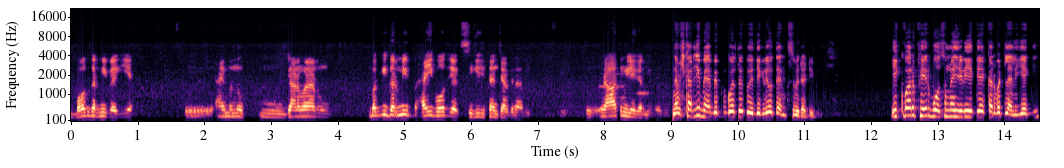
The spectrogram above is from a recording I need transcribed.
ਬਹੁਤ ਗਰਮੀ ਪੈ ਗਈ ਹੈ। ਤੇ ਐ ਮੈਨੂੰ ਜਾਨਵਰਾਂ ਨੂੰ ਬਾਕੀ ਗਰਮੀ ਹੈ ਹੀ ਬਹੁਤ ਜ਼ਿਆਦਾ ਸੀਗੀ ਜੀ ਤਿੰਨ ਚਾਰ ਦਿਨਾਂ ਦੀ। ਤੇ ਰਾਹਤ ਮਿਲੀ ਹੈ ਗਰਮੀ ਤੋਂ ਨਮਸਕਾਰ ਜੀ ਮੈਂ ਬਿਪਨ ਗੋਲ ਤੇ ਤੁਸੀਂ ਦੇਖ ਰਹੇ ਹੋ ਦੈਨਿਕ ਸਵੇਰਾ ਟੀਵੀ ਇੱਕ ਵਾਰ ਫਿਰ ਮੌਸਮ ਨੇ ਜਿਹੜੀ ਅੱਗੇ ਕਰਵਟ ਲੈ ਲਈ ਹੈਗੀ।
